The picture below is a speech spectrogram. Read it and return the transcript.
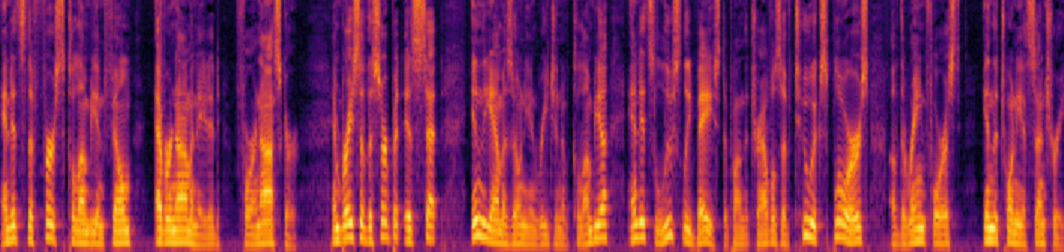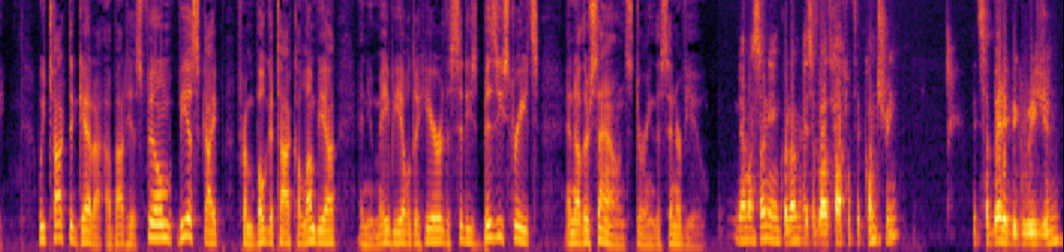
and it's the first Colombian film ever nominated for an Oscar. Embrace of the Serpent is set in the Amazonian region of Colombia, and it's loosely based upon the travels of two explorers of the rainforest in the 20th century. We talked to Guerra about his film via Skype from Bogota, Colombia, and you may be able to hear the city's busy streets and other sounds during this interview. The Amazonia in Colombia is about half of the country. It's a very big region.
